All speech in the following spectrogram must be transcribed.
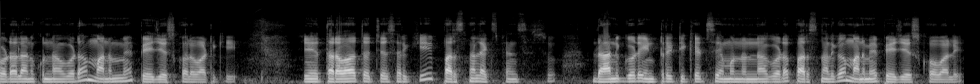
చూడాలనుకున్నా కూడా మనమే పే చేసుకోవాలి వాటికి. తర్వాత వచ్చేసరికి పర్సనల్ ఎక్స్పెన్సెస్. దానికి కూడా ఎంట్రీ టికెట్స్ ఏమన్నా ఉన్నా కూడా పర్సనల్గా మనమే పే చేసుకోవాలి.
